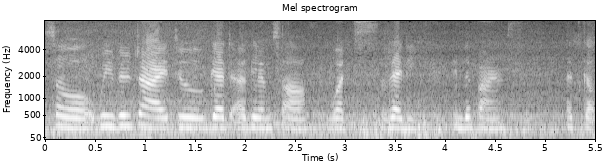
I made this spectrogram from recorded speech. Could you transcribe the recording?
so we will try to get a glimpse of what's ready in the farms let's go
